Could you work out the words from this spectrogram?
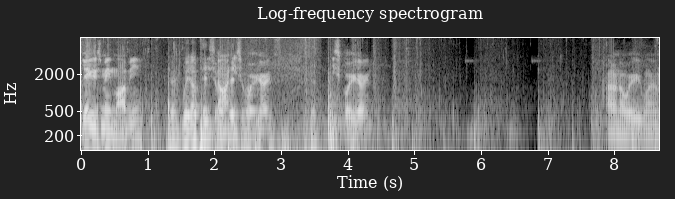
Jaeger's main lobby. Okay. Wait, I'll pinch He's him. I'll gone. pinch He's him. I'll pinch courtyard. him. He's courtyard. I don't know where he went.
